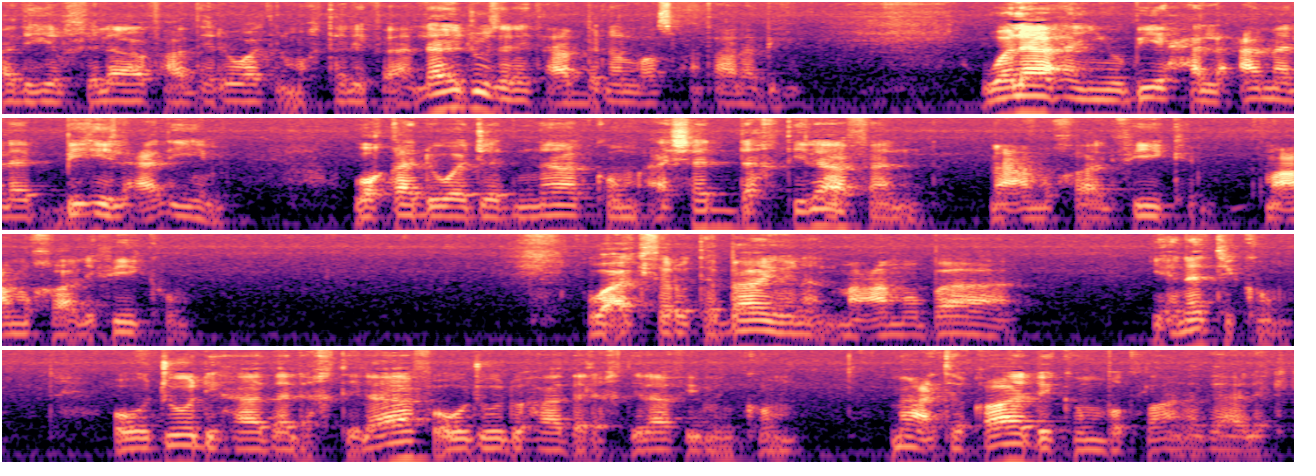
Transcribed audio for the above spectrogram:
هذه الخلاف هذه الروايات المختلفة لا يجوز أن يتعبد الله سبحانه وتعالى به ولا أن يبيح العمل به العليم. وقد وجدناكم أشد اختلافا مع مخالفيكم مع مخالفيكم. وأكثر تباينا مع مباينتكم. ووجود هذا الاختلاف ووجود هذا الاختلاف منكم مع اعتقادكم بطلان ذلك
